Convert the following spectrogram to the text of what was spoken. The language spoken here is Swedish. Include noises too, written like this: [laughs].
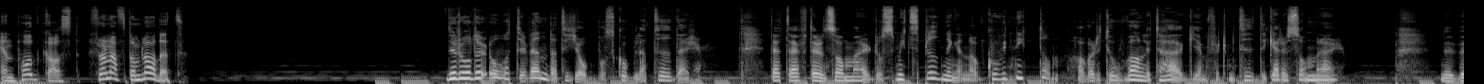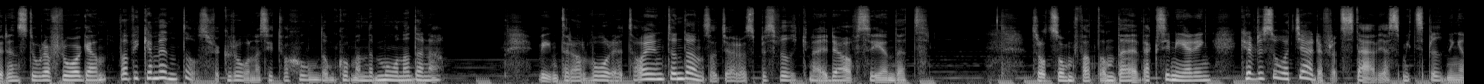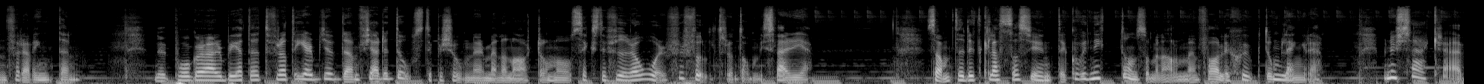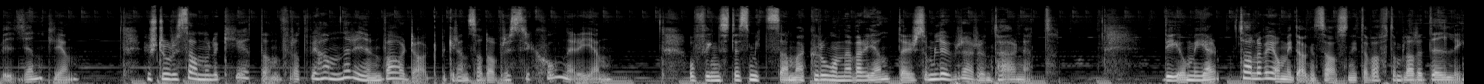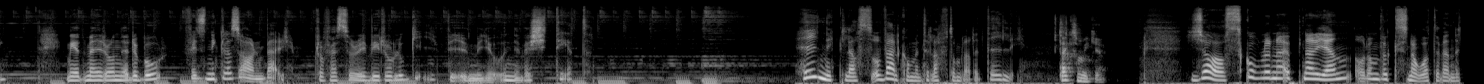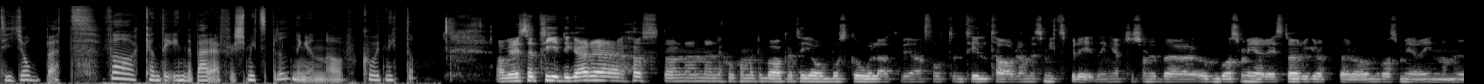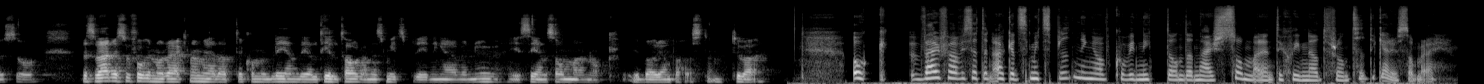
En podcast från Aftonbladet. Det råder återvända till jobb och skolatider. Detta efter en sommar då smittspridningen av covid-19 har varit ovanligt hög jämfört med tidigare somrar. Nu är den stora frågan vad vi kan vänta oss för coronasituation de kommande månaderna. Vinterhalvåret har ju en tendens att göra oss besvikna i det avseendet. Trots omfattande vaccinering krävdes åtgärder för att stävja smittspridningen förra vintern. Nu pågår arbetet för att erbjuda en fjärde dos till personer mellan 18 och 64 år för fullt runt om i Sverige. Samtidigt klassas ju inte covid-19 som en allmänfarlig sjukdom längre. Men hur säkra är vi egentligen? Hur stor är sannolikheten för att vi hamnar i en vardag begränsad av restriktioner igen? Och finns det smittsamma coronavarianter som lurar runt hörnet? Det och mer talar vi om i dagens avsnitt av Aftonbladet Daily. Med mig Ronja de Bor finns Niklas Arnberg, professor i virologi vid Umeå universitet. Hej Niklas och välkommen till Aftonbladet Daily. Tack så mycket. Ja, skolorna öppnar igen och de vuxna återvänder till jobbet. Vad kan det innebära för smittspridningen av covid-19? Ja, vi har sett tidigare höstar när människor kommer tillbaka till jobb och skola att vi har fått en tilltagande smittspridning eftersom vi börjar umgås mer i större grupper och umgås mer inomhus. Och dessvärre så får vi nog räkna med att det kommer bli en del tilltagande smittspridning även nu i sensommaren och i början på hösten, tyvärr. Och varför har vi sett en ökad smittspridning av covid-19 den här sommaren till skillnad från tidigare somrar?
